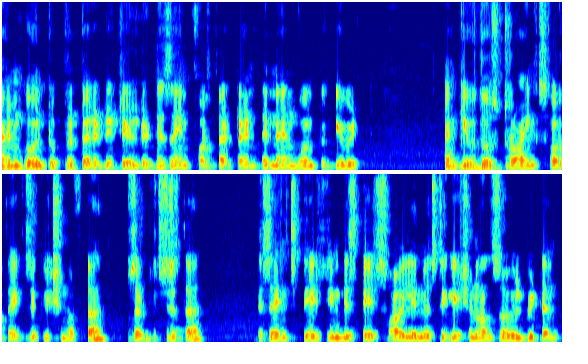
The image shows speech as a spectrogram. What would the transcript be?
i am going to prepare a detailed design for that and then i am going to give it and give those drawings for the execution of the project which is the design stage. In this stage soil investigation also will be done.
